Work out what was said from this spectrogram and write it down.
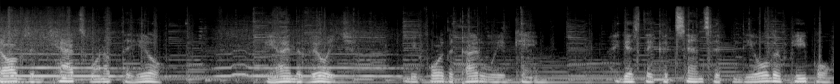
dogs and cats went up the hill behind the village before the tidal wave came. I guess they could sense it, and the older people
